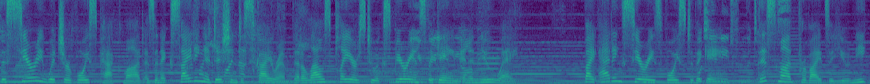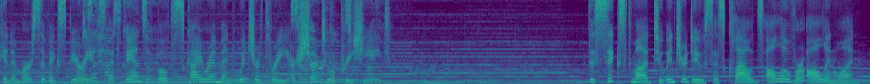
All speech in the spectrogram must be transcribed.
the Ciri Witcher voice pack mod is an exciting addition to Skyrim that allows players to experience the game in a new way. By adding Ciri's voice to the game, this mod provides a unique and immersive experience that fans of both Skyrim and Witcher 3 are sure to appreciate. The sixth mod to introduce is Clouds All Over All-in-One.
